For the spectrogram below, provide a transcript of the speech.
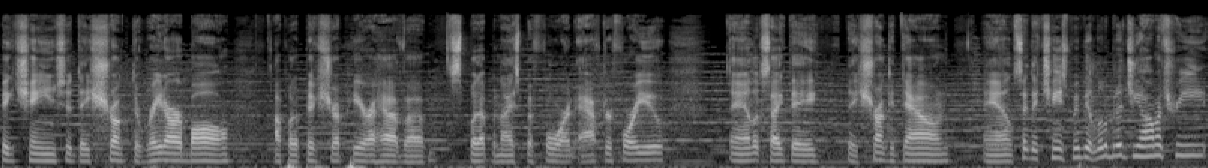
big change that they shrunk the radar ball I'll put a picture up here. I have uh, split up a nice before and after for you. And it looks like they, they shrunk it down. And it looks like they changed maybe a little bit of geometry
